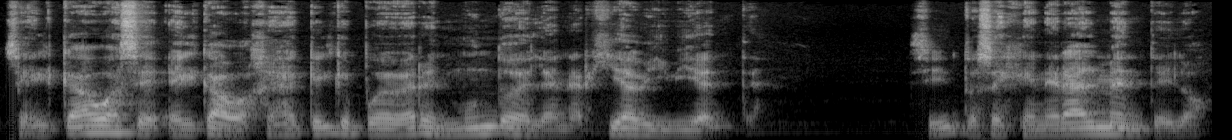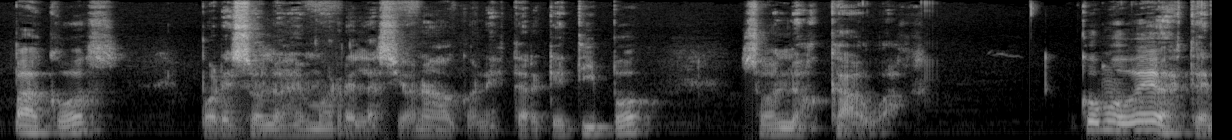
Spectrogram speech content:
O sea, el Kawaj, el es aquel que puede ver el mundo de la energía viviente. Entonces, generalmente los pacos, por eso los hemos relacionado con este arquetipo, son los Kawaj. ¿Cómo veo este,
